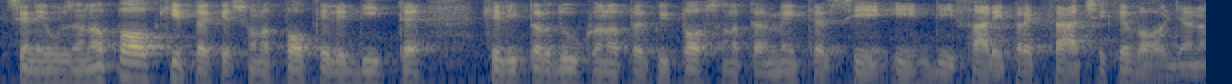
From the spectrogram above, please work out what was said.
se ne usano pochi, perché sono poche le ditte che li producono, per cui possono permettersi di fare i prezzacci che vogliono.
